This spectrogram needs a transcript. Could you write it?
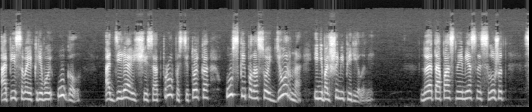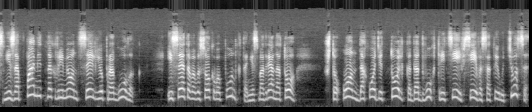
описывая кривой угол, отделяющийся от пропасти только узкой полосой дерна и небольшими перилами. Но эта опасная местность служит с незапамятных времен целью прогулок, и с этого высокого пункта, несмотря на то, что он доходит только до двух третей всей высоты утеса,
